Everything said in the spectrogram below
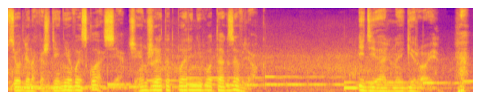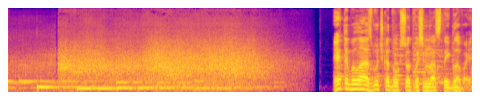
все для нахождения в С-классе. Чем же этот парень его так завлек? Идеальный герой. Ха. Это была озвучка 218 главы.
